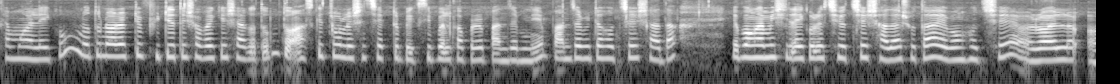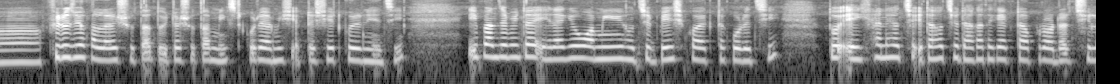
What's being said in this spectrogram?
আসসালামু আলাইকুম। নতুন আর একটা ভিডিওতে সবাইকে স্বাগতম। তো আজকে চলে এসেছি একটা ফ্লেক্সিবল কাপড়ের পাঞ্জাবি নিয়ে। পাঞ্জাবিটা হচ্ছে সাদা এবং আমি সেলাই করেছি হচ্ছে সাদা সুতা এবং হচ্ছে রয়্যাল ফিরোজা কালারের সুতা। দুইটা সুতা মিক্সড করে আমি একটা শেড করে নিয়েছি। এই পাঞ্জাবিটা এর আগেও আমি হচ্ছে বেশ কয়েকটা করেছি। তো এইখানে হচ্ছে, এটা হচ্ছে ঢাকা থেকে একটা আপুর অর্ডার ছিল।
